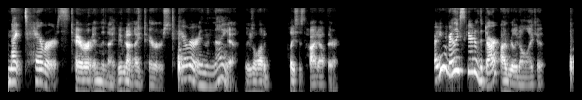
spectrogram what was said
Night terrors. terror in the night. Maybe not night terrors. Terror in the night. Yeah, there's a lot of places to hide out there. Are you really scared of the dark? I really don't like it. What?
